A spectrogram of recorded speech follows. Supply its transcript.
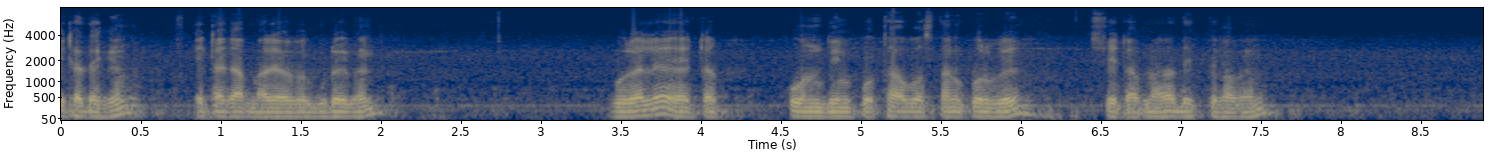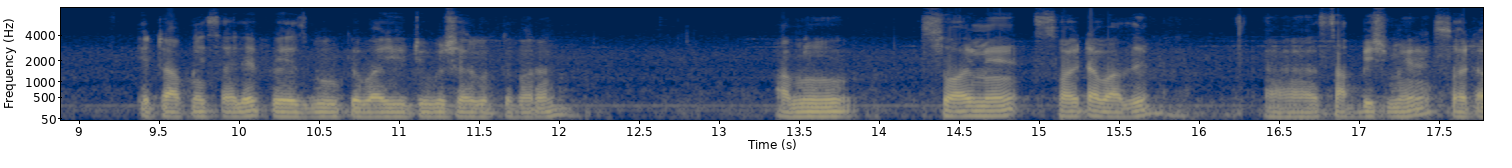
এটা দেখেন, এটাকে আপনারা এভাবে ঘুরাইবেন ঘুরালে এটা কোন দিন কোথায় অবস্থান করবে সেটা আপনারা দেখতে পাবেন। এটা আপনি চাইলে ফেসবুকে বা ইউটিউবে শেয়ার করতে পারেন। আমি ছয় মে, ছয়টা বাজে ছাব্বিশ মে, ছয়টা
